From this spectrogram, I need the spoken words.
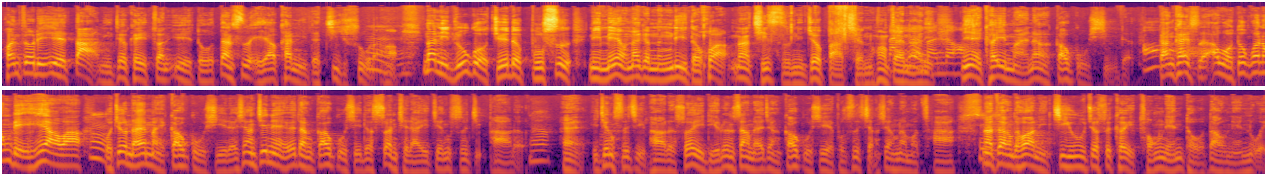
翻桌率越大，你就可以赚越多，但是也要看你的技术了哈。那你如果觉得不是你没有那个能力的话，那其实你就把钱放在哪里？你也可以买那个高股息的。刚开始啊，我都我拢没票啊，我就来买高股息的。像今年有一档高股息的，算起来已经十几趴了，哎，已经十几趴了。所以理论上来讲，高股息也不是想象那么差。那这样的话，你几乎就是可以从年头到年尾，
